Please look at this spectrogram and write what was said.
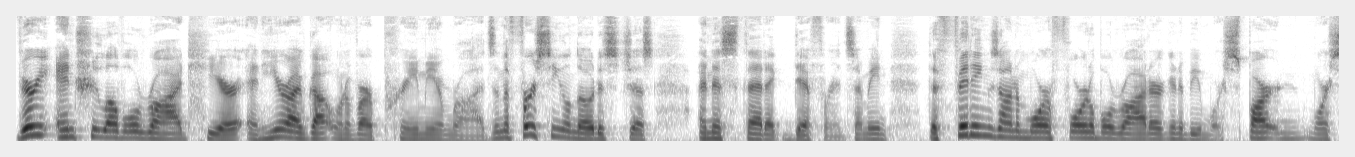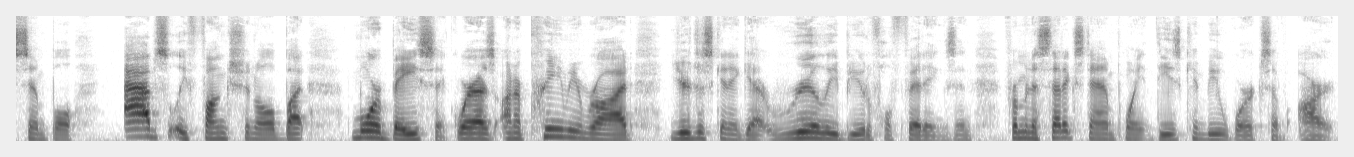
very entry level rod here, and here I've got one of our premium rods. And the first thing you'll notice is just an aesthetic difference. I mean, the fittings on a more affordable rod are going to be more Spartan, more simple, absolutely functional, but more basic. Whereas on a premium rod, you're just going to get really beautiful fittings. And from an aesthetic standpoint, these can be works of art.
